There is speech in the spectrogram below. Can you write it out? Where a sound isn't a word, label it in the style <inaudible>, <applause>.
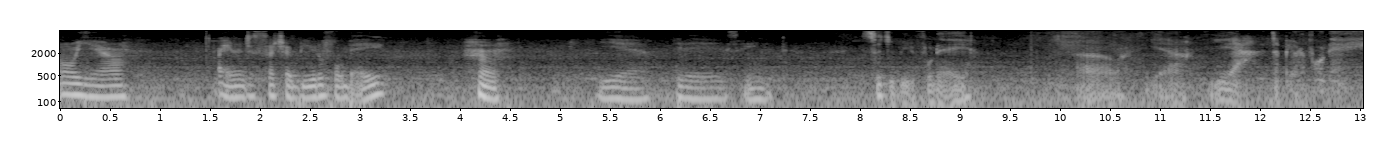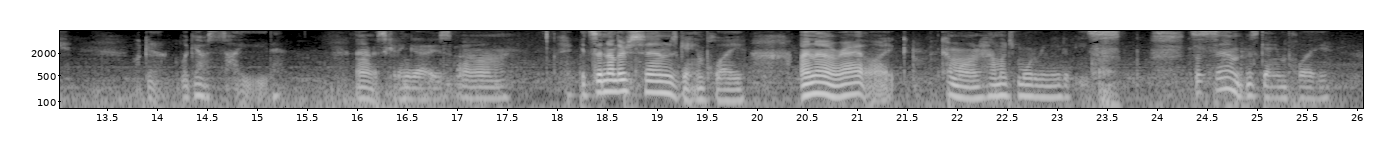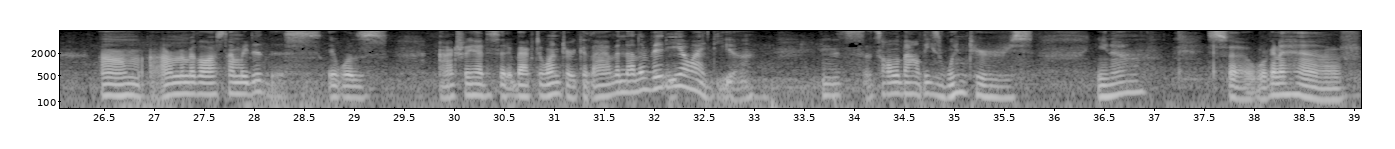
Oh, yeah. And it's just such a beautiful day. Huh. Yeah, it is, ain't it? Such a beautiful day. Oh, yeah. Yeah, it's a beautiful day. Look at look outside. I'm just kidding, guys. Um, it's another Sims gameplay. I know, right? Like, come on, how much more do we need of these? It's a Sims gameplay. Um, I remember the last time we did this. It was, I actually had to set it back to winter because I have another video idea. And it's, it's all about these winters, you know? So, we're gonna have,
